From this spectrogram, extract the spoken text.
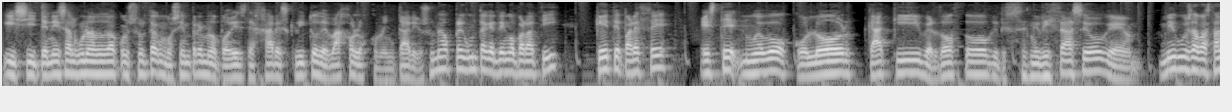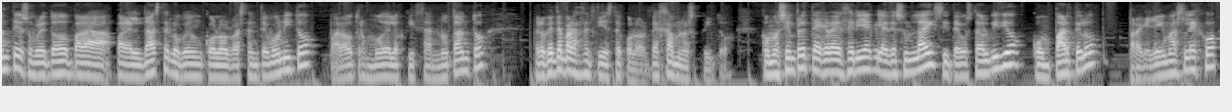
Y si tenéis alguna duda o consulta, como siempre, me lo podéis dejar escrito debajo en los comentarios. Una pregunta que tengo para ti, ¿qué te parece este nuevo color kaki, verdoso, grisáceo, que me gusta bastante, sobre todo para, para el Duster, lo veo un color bastante bonito, para otros modelos quizás no tanto. Pero ¿qué te parece a ti este color? Déjamelo escrito. Como siempre te agradecería que le des un like si te ha gustado el vídeo, compártelo para que llegue más lejos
